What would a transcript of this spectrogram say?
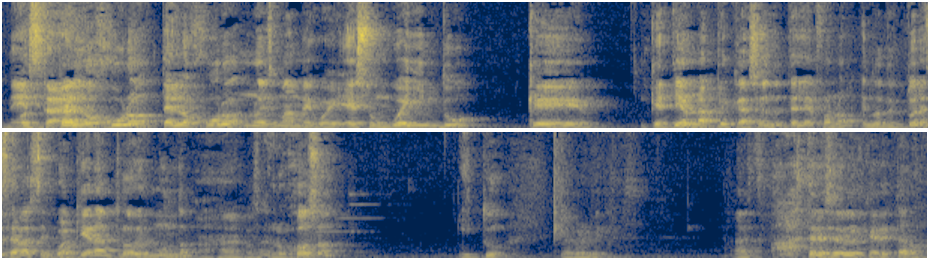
O sea, Neta. te lo juro, te lo juro, no es mame, güey. Es un güey hindú que, que tiene una aplicación de teléfono en donde tú reservas en cualquier antro del mundo, Ajá. o sea, lujoso, y tú, ¿me permites? Ah, te reservo el Querétaro.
